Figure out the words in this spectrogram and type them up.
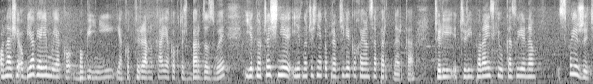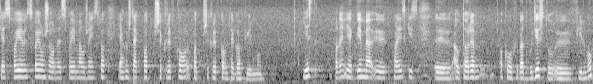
ona się objawia jemu jako bogini, jako tyranka, jako ktoś bardzo zły i jednocześnie, jednocześnie jako prawdziwie kochająca partnerka. Czyli, czyli Polański ukazuje nam swoje życie, swoje, swoją żonę, swoje małżeństwo jakoś tak pod przykrywką, pod przykrywką tego filmu. Jest, jak wiemy, y, Polański jest y, autorem około chyba 20 y, filmów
